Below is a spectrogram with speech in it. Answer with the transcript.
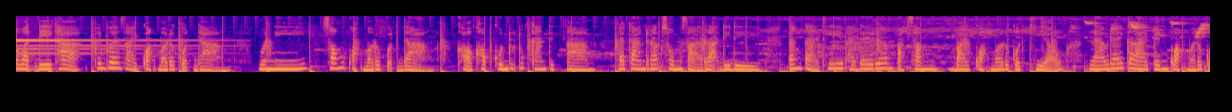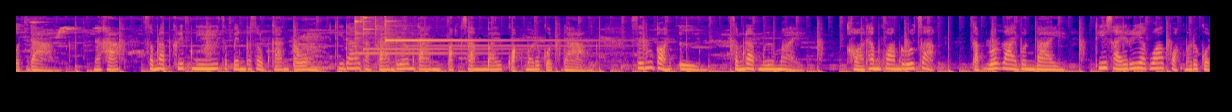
สวัสดีค่ะ เพื่อนๆสายกวักมรกตด่าง วันนี้ช่องกวักมรกตด่าง ขอขอบคุณทุกๆการติดตาม และการรับชมสาระดีๆ ตั้งแต่ที่แพทได้เริ่มปักชำใบกวักมรกตเขียว แล้วได้กลายเป็นกวักมรกตด่างนะคะสำหรับคลิปนี้จะเป็นประสบการณ์ตรงที่ได้จากการเริ่มการปักชำใบกวักมรกตด่าง ซึ่งก่อนอื่นสำหรับมือใหม่ ขอทำความรู้จักกับลวดลายบนใบ ที่ใช้เรียกว่ากวักมรกต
